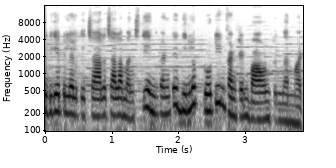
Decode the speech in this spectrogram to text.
ఎదిగే పిల్లలకి చాలా చాలా మంచిది. ఎందుకంటే దీనిలో ప్రోటీన్ కంటెంట్ బాగుంటుంది అనమాట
